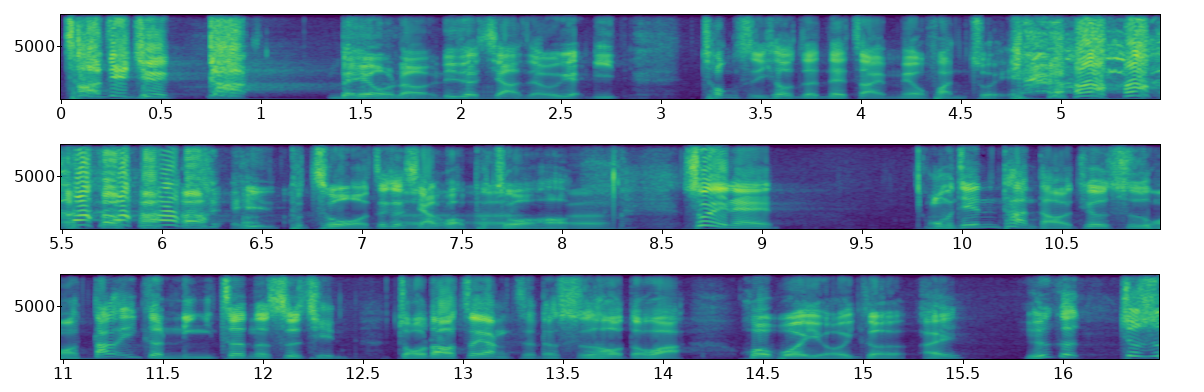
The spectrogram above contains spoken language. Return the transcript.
插进去，干没有了，你就吓人，你。从此以后，人类再也没有犯罪。哎，不错，这个想法不错哈。所以呢，我们今天探讨就是说，当一个拟真的事情走到这样子的时候的话，会不会有一个哎，有一个就是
